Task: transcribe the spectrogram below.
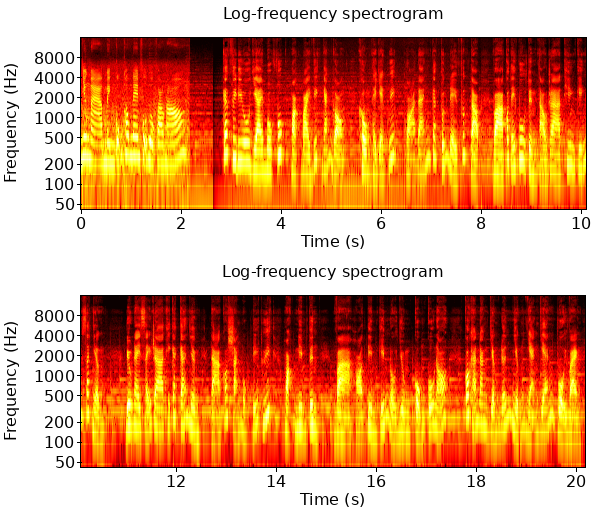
nhưng mà mình cũng không nên phụ thuộc vào nó các video dài một phút hoặc bài viết ngắn gọn không thể giải quyết thỏa đáng các vấn đề phức tạp và có thể vô tình tạo ra thiên kiến xác nhận. Điều này xảy ra khi các cá nhân đã có sẵn một lý thuyết hoặc niềm tin và họ tìm kiếm nội dung củng cố nó, có khả năng dẫn đến những nhãn dán vội vàng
